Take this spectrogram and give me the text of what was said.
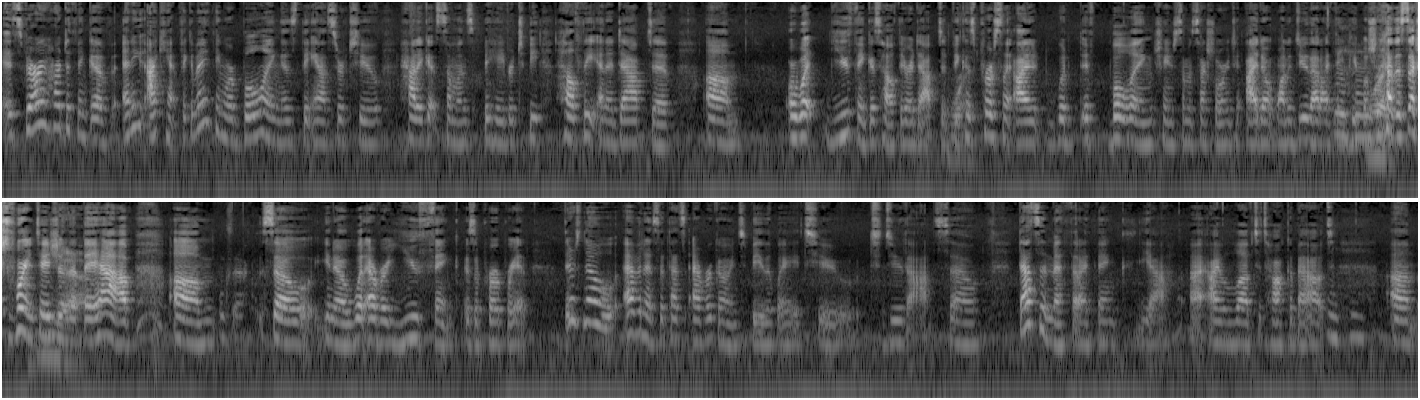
it's very hard to think of any. I can't think of anything where bullying is the answer to how to get someone's behavior to be healthy and adaptive, um, or what you think is healthy or adaptive. Because personally, I would if bullying changed someone's sexual orientation, I don't want to do that. I think people should Right. have the sexual orientation Yeah. that they have. Um, Exactly. So you know, whatever you think is appropriate. There's no evidence that that's ever going to be the way to to do that. So that's a myth that I think, yeah, I, I love to talk about. Mhm. Um,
